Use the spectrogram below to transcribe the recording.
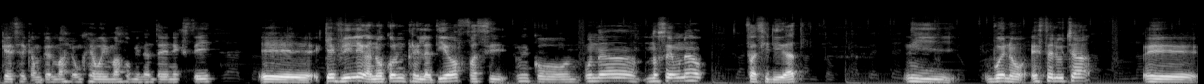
que es el campeón más longevo y más dominante de NXT, eh, Keith Lee le ganó con relativa facilidad, con una, no sé, una facilidad. Y bueno, esta lucha eh,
